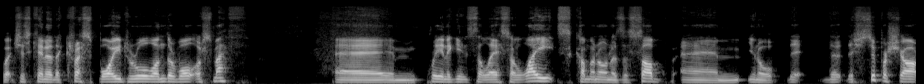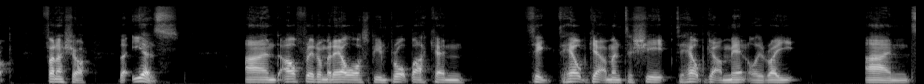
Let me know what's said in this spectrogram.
which is kind of the Kris Boyd role under Walter Smith. Um, playing against the lesser lights, coming on as a sub, um, you know, the, the, the super sharp finisher that he is. And Alfredo Morelos being brought back in to, to help get him into shape, to help get him mentally right. And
